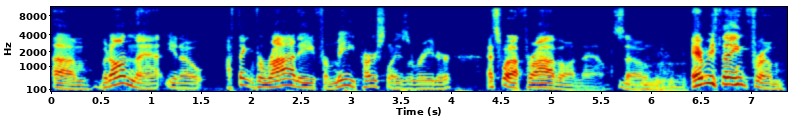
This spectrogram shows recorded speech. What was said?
Um, but on that, you know, I think variety for me personally as a reader, that's what I thrive on now. So mm-hmm. everything from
